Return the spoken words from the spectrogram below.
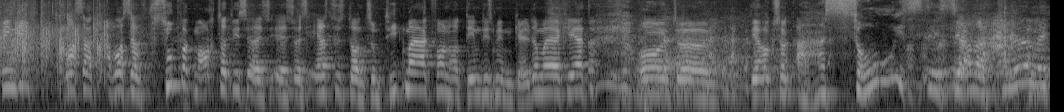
finde ich. Was er, was er super gemacht hat, ist, er ist als erstes dann zum Tietmeier gefahren, hat dem das mit dem Geld einmal erklärt. Und äh, der hat gesagt, aha, so ist das, ja natürlich.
